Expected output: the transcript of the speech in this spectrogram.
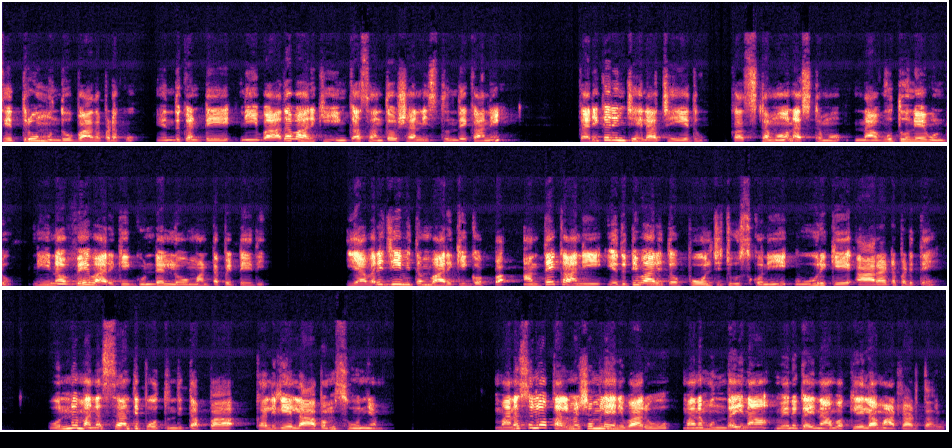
శత్రువు ముందు బాధపడకు. ఎందుకంటే నీ బాధ వారికి ఇంకా సంతోషాన్ని ఇస్తుందే కానీ కనికరించేలా చేయదు. కష్టమో నష్టమో నవ్వుతూనే ఉండు. నీ నవ్వే వారికి గుండెల్లో మంట పెట్టేది. ఎవరి జీవితం వారికి గొప్ప. అంతేకాని ఎదుటివారితో పోల్చి చూసుకొని ఊరికే ఆరాటపడితే ఉన్న మనశ్శాంతి పోతుంది తప్ప కలిగే లాభం శూన్యం. మనసులో కల్మషం లేని వారు మన ముందైనా వెనుకైనా ఒకేలా మాట్లాడతారు.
